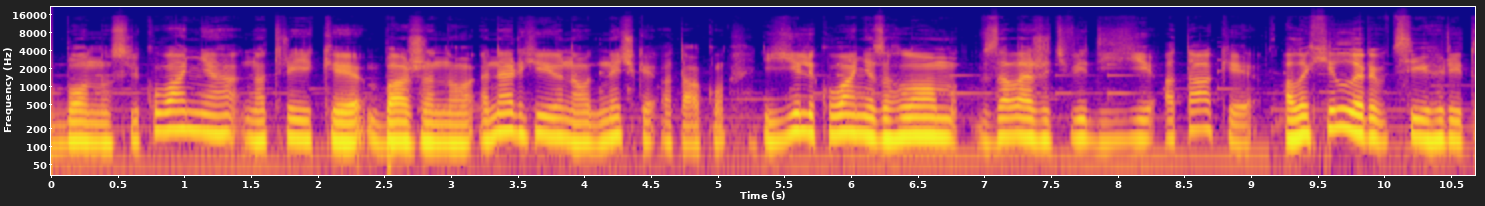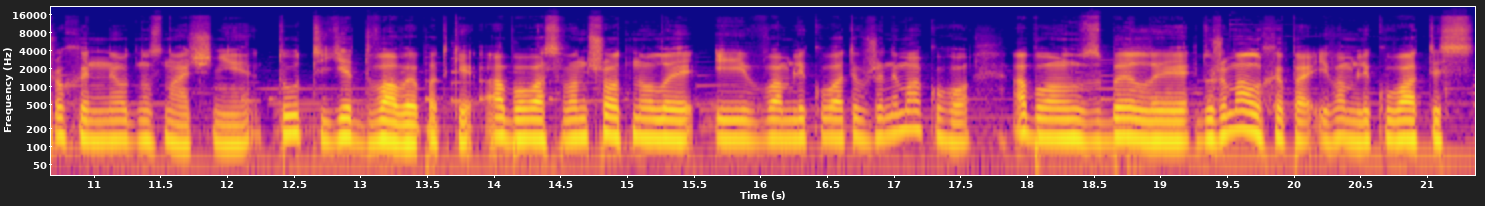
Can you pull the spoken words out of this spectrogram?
бонус лікування, на трійки бажано енергію, на одинички атаку. Її лікування загалом залежить від її атаки, але хіллери в цій грі трохи неоднозначні. Тут є два випадки: або вас ваншотнули і вам лікувати вже нема кого, або вам збили дуже мало хп і вам лікуватись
